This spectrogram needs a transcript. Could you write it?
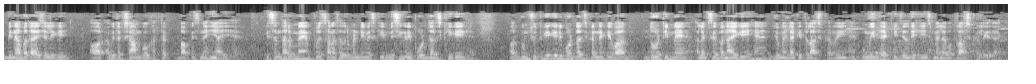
बिना बताए चली गई और अभी तक शाम को घर तक वापस नहीं आई है। इस संदर्भ में पुलिस थाना सदर मंडी में इसकी मिसिंग रिपोर्ट दर्ज की गई है। और गुमशुदगी की रिपोर्ट दर्ज करने के बाद दो टीमें अलग से बनाई गई हैं, जो महिला की तलाश कर रही हैं। उम्मीद है कि जल्दी ही इस महिला को तलाश कर लिया जाएगा।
